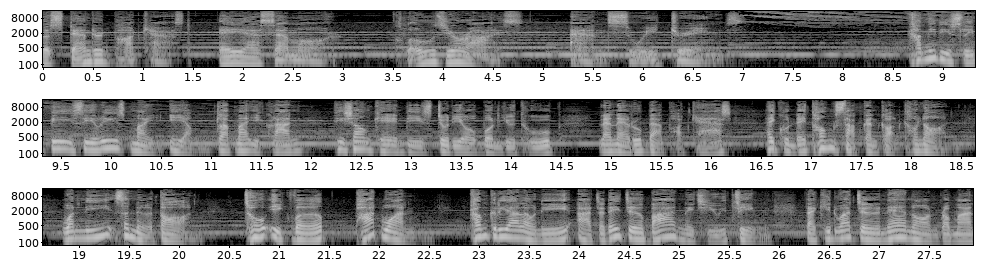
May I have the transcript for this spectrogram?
The Standard Podcast ASMR Close your eyes and sweet dreams คำนี้ดี Sleepy ซีรีส์ใหม่เอี่ยม กลับมาอีกครั้งที่ช่อง KND Studio บน YouTube และในรูปแบบพอดแคสต์ให้คุณได้ท่องสับกันก่อนเข้านอน วันนี้เสนอตอนโทอีกเวิร์บพาร์ทวันคำกริยาเหล่านี้อาจจะได้เจอบ้างในชีวิตจริง แต่คิดว่าเจอแน่นอนประมาณ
